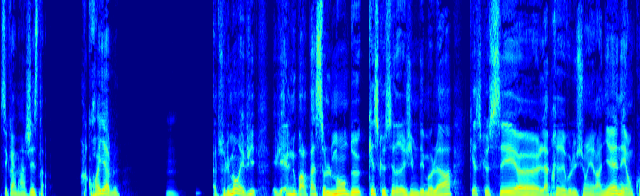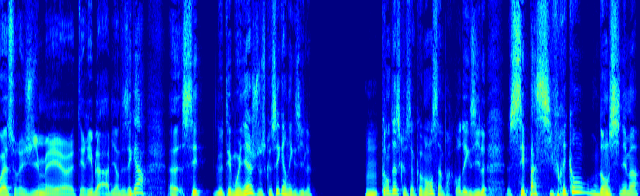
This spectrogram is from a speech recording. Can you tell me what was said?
c'est quand même un geste incroyable. Absolument. Et puis, et puis, elle nous parle pas seulement de qu'est-ce que c'est le régime des Mollahs, qu'est-ce que c'est euh, l'après-révolution iranienne et en quoi ce régime est euh, terrible à, à bien des égards. Euh, c'est le témoignage de ce que c'est qu'un exil. Quand est-ce que ça commence un parcours d'exil? C'est pas si fréquent dans le cinéma.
